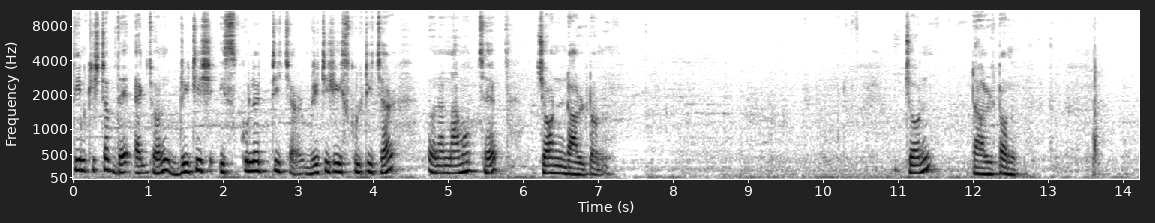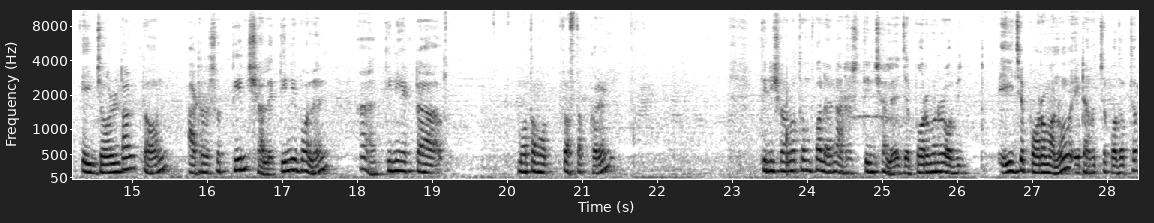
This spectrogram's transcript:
তিন খ্রিস্টাব্দে একজন ব্রিটিশ স্কুলের টিচার, ব্রিটিশ স্কুল টিচার, ওনার নাম হচ্ছে জন ডাল্টন। জন ডাল্টন। এই জন ডাল্টন আঠারোশো তিন সালে তিনি বলেন হ্যাঁ তিনি একটা মতামত প্রস্তাব করেন। তিনি সর্বপ্রথম বলেন আঠারোশো তিন সালে যে পরমাণুর এই যে পরমাণু, এটা হচ্ছে পদার্থের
